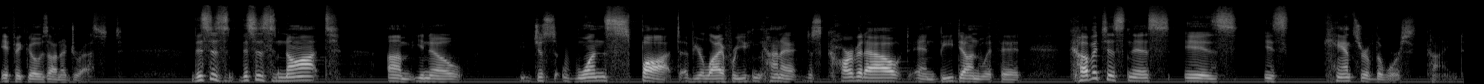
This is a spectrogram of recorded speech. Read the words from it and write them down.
if it goes unaddressed. This is this is not um, you know just one spot of your life where you can kind of just carve it out and be done with it. Covetousness is is cancer of the worst kind.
